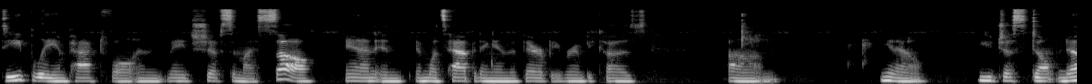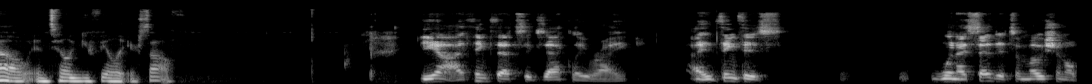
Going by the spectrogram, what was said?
deeply impactful and made shifts in myself and in, in what's happening in the therapy room because, um, you know, you just don't know until you feel it yourself. Yeah, I think that's exactly right. I think this, when I said it's emotional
